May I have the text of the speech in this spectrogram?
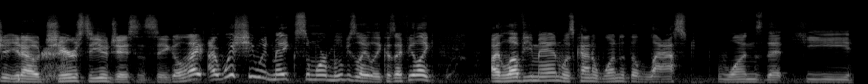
you know, cheers to you, Jason Segel. And I, I wish he would make some more movies lately because I feel like I Love You Man was kind of one of the last ones that he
